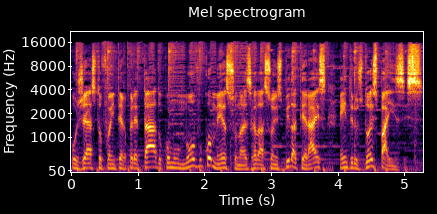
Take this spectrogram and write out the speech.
O gesto foi interpretado como um novo começo nas relações bilaterais entre os dois países.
